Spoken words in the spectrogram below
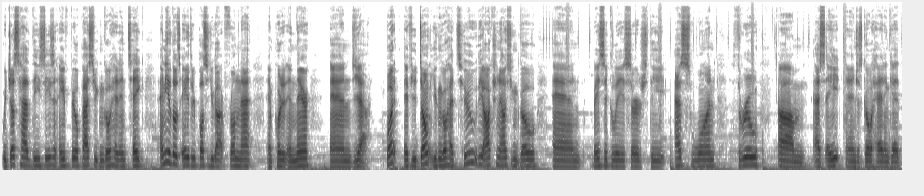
we just had the season A field pass, so you can go ahead and take any of those 83 pluses you got from that and put it in there. And yeah, but if you don't, you can go ahead to the auction house. You can go and basically search the S1 through um, S8 and just go ahead and get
